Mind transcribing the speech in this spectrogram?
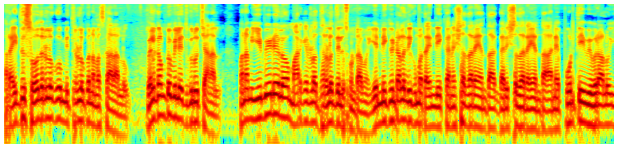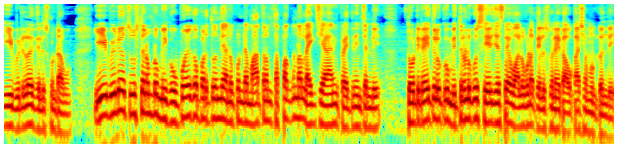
రైతు సోదరులకు మిత్రులకు నమస్కారాలు. Welcome to Village Guru channel మనం ఈ వీడియోలో మార్కెట్లో ధరలు తెలుసుకుంటాము. ఎన్ని క్వింటాల దిగుమతి అయింది కనిష్ట ధర ఎంత గరిష్ట ధర ఎంత అనే పూర్తి వివరాలు ఈ వీడియోలో తెలుసుకుంటాము. ఈ వీడియో చూస్తున్నప్పుడు మీకు ఉపయోగపడుతుంది అనుకుంటే మాత్రం తప్పకుండా లైక్ చేయడానికి ప్రయత్నించండి. తోటి రైతులకు మిత్రులకు షేర్ చేస్తే వాళ్ళు కూడా తెలుసుకునే అవకాశం ఉంటుంది.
